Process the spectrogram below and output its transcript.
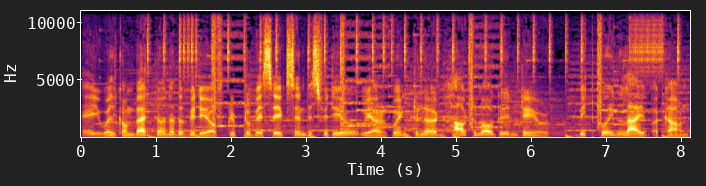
Hey, welcome back to another video of Crypto Basics. In this video, we are going to learn how to log into your Bitcoin Live account.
